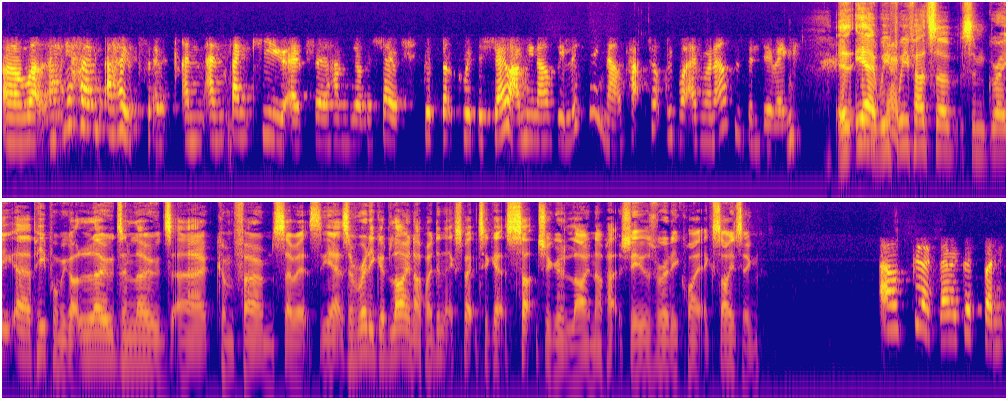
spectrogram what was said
Uh, well, yeah, I hope so. And and thank you uh, for having me on the show. Good luck with the show. I mean, I'll be listening now, catch up with what everyone else has been doing. It, yeah, we've we've had some some great uh, people. We've got loads and loads uh, confirmed. So it's yeah, it's a really good lineup. I didn't expect to get such a good lineup. Actually, it was really quite exciting. Oh, good. They're a good bunch.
